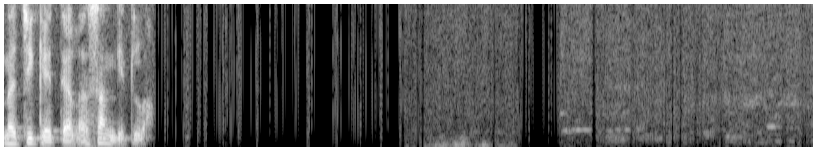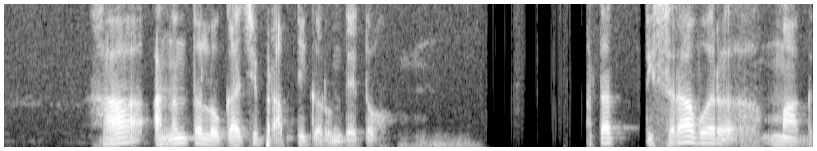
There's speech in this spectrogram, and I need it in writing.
नचिकेत्याला सांगितलं. हा अनंत लोकाची प्राप्ती करून देतो. आता तिसरा वर माग.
